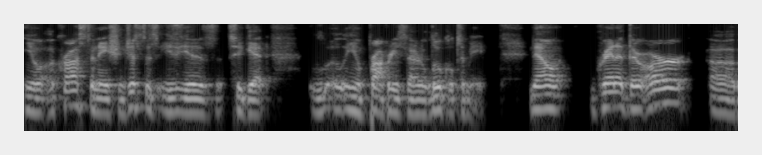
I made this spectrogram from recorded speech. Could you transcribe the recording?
you know, across the nation, just as easy as to get you know properties that are local to me. Now, granted, there are uh,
